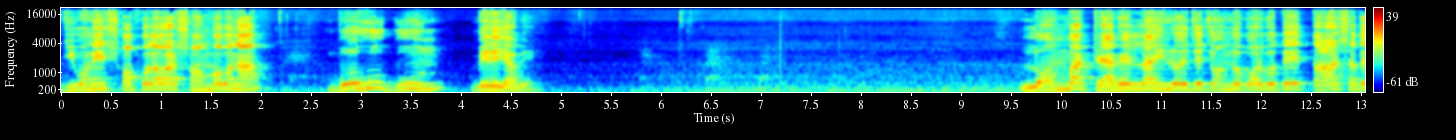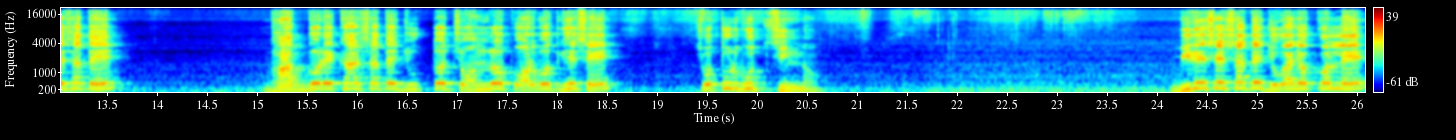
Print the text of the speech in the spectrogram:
জীবনে সফল হওয়ার সম্ভাবনা বহু গুণ বেড়ে যাবে। লম্বা ট্র্যাভেল লাইন রয়েছে চন্দ্র পর্বতে তার সাথে সাথে ভাগ্যরেখার সাথে যুক্ত চন্দ্র পর্বত ঘেঁষে চতুর্ভুজ চিহ্ন। বিদেশের সাথে যোগাযোগ করলে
